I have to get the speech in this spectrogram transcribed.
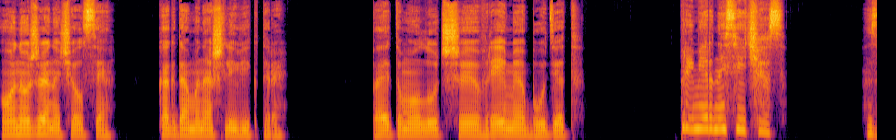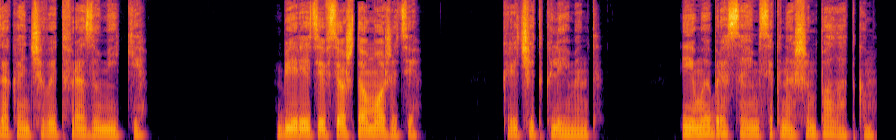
Он уже начался, когда мы нашли Виктора. Поэтому лучшее время будет... Примерно сейчас, — заканчивает фразу Микки. «Берите все, что можете», — кричит Клемент. И мы бросаемся к нашим палаткам.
